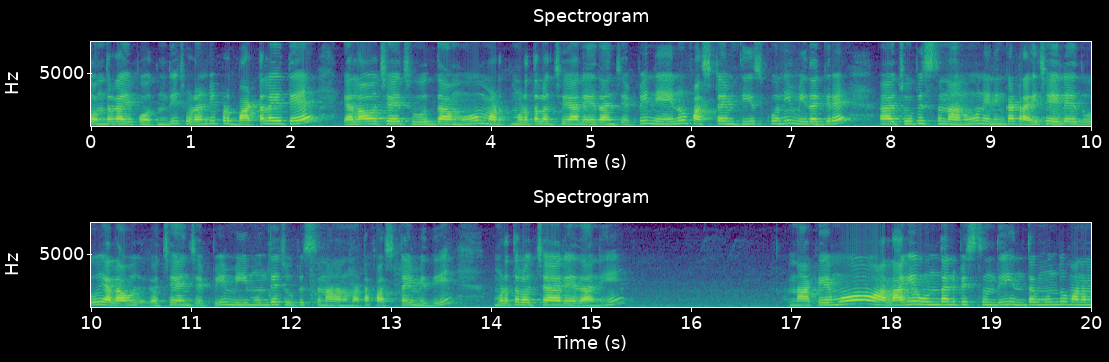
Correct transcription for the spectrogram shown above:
తొందరగా అయిపోతుంది. చూడండి ఇప్పుడు బట్టలు అయితే ఎలా వచ్చాయో చూద్దాము. ముడతలు వచ్చాయా లేదా అని చెప్పి నేను ఫస్ట్ టైం తీసుకుని మీ దగ్గరే చూపిస్తున్నాను. నేను ఇంకా ట్రై చేయలేదు ఎలా వచ్చాయని చెప్పి మీ ముందే చూపిస్తున్నాను. చేస్తున్నాను అనమాట ఫస్ట్ టైం ఇది. ముడతలు వచ్చాయా లేదా అని. నాకేమో అలాగే ఉందనిపిస్తుంది. ఇంతకుముందు మనం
